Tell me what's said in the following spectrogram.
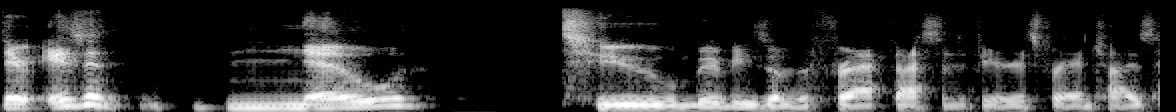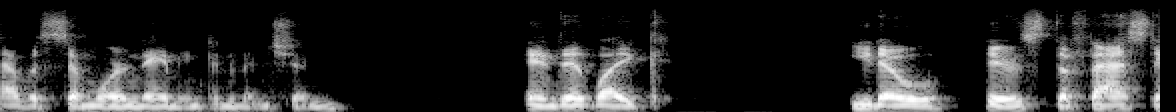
there isn't no two movies of the Fra- Fast and the Furious franchise have a similar naming convention, and it like, you know, there's the Fast.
